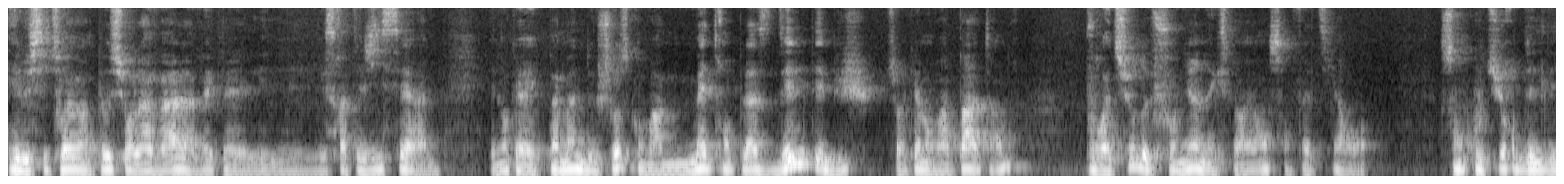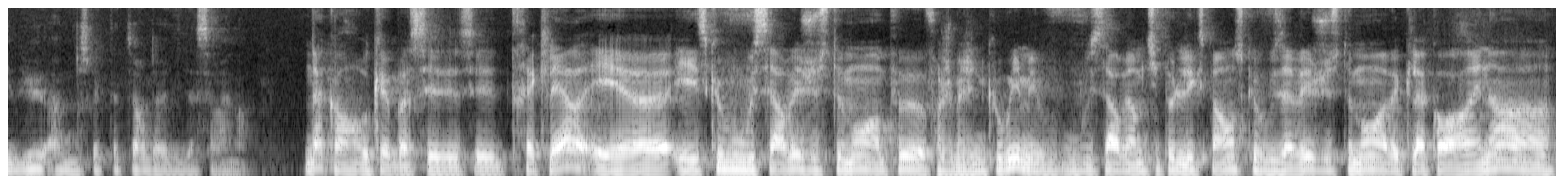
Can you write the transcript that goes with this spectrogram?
et le site web un peu sur l'aval avec les, stratégies CRM. Et donc avec pas mal de choses qu'on va mettre en place dès le début, sur lesquelles on ne va pas attendre, pour être sûr de fournir une expérience en fait sans couture dès le début à nos spectateurs de Adidas Arena. D'accord, ok, bah c'est très clair. Euh, et, est-ce que vous vous servez justement un peu, enfin j'imagine que oui, mais vous vous servez un petit peu de l'expérience que vous avez justement avec l'accord Arena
